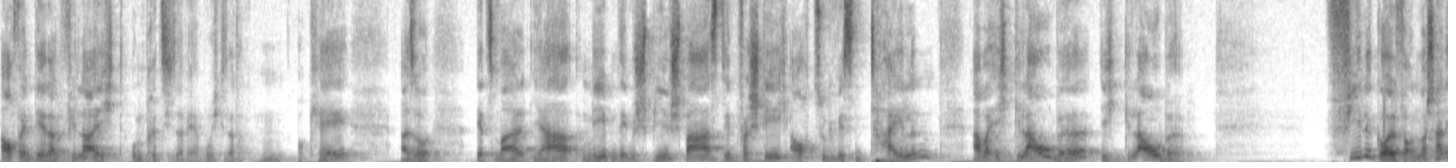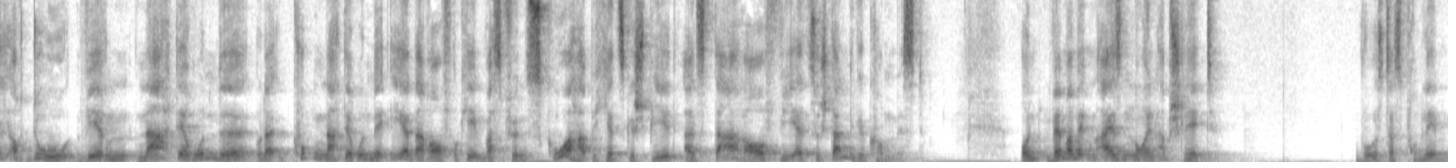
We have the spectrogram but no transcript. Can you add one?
Auch wenn der dann vielleicht unpräziser wäre, wo ich gesagt habe, hm, okay, also jetzt mal, ja, neben dem Spielspaß, den verstehe ich auch zu gewissen Teilen, aber ich glaube, ich glaube, Viele Golfer und wahrscheinlich auch du wären nach der Runde oder gucken nach der Runde eher darauf, okay, was für einen Score habe ich jetzt gespielt, als darauf, wie er zustande gekommen ist. Und wenn man mit dem Eisen 9 abschlägt, wo ist das Problem?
